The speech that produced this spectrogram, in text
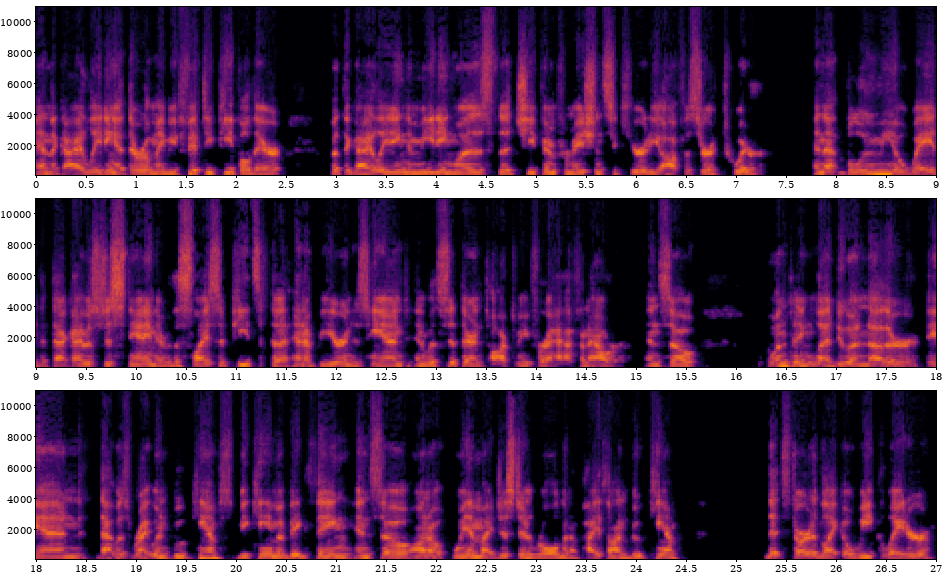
and the guy leading it, there were maybe 50 people there, but the guy leading the meeting was the chief information security officer at Twitter. And that blew me away that that guy was just standing there with a slice of pizza and a beer in his hand and would sit there and talk to me for a half an hour. And so one thing led to another and that was right when boot camps became a big thing. And so on a whim i just enrolled in a python boot camp that started like a week later.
